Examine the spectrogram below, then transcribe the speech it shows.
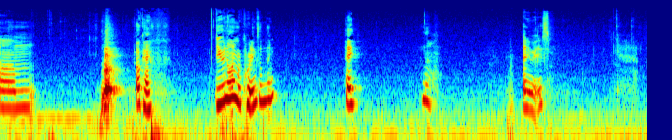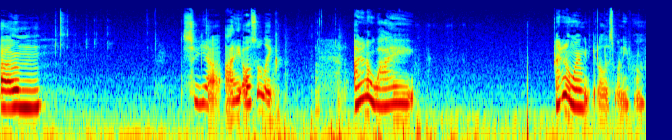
Um. Okay. Do you know I'm recording something? Hey. No. Anyways. Um. So yeah, I also like. I don't know why. I don't know where I'm gonna get all this money from.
